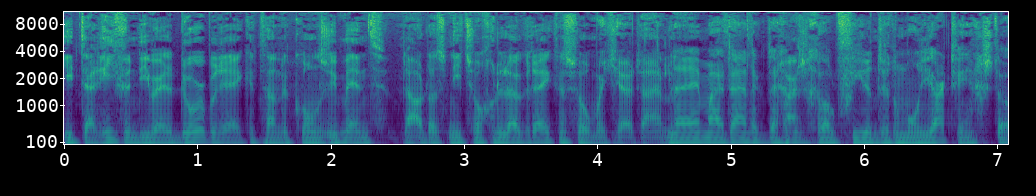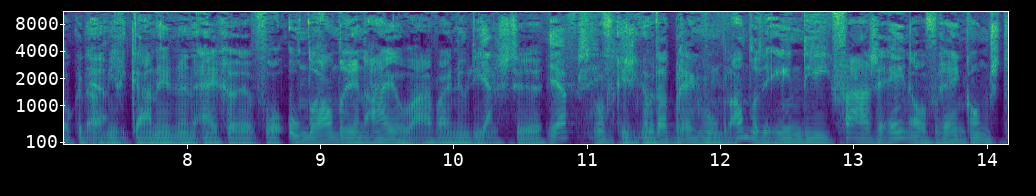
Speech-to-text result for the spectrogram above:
die tarieven die werden doorberekend aan de consument. Nou, dat is niet zo'n leuk rekensommetje uiteindelijk. Nee, maar uiteindelijk daar hebben ze geloof 24 miljard in gestoken. De Amerikanen in hun eigen. Voor, onder andere in Iowa, waar nu de eerste ja, verkiezingen. Maar dat brengt me op een andere. In die fase 1 overeenkomst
